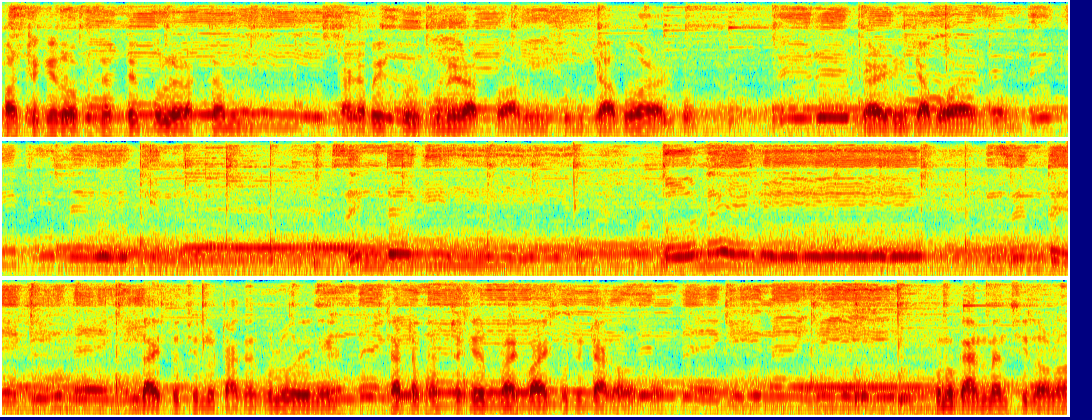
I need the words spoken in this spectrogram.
ফাস্ট্যাগের অফিসারদের বলে রাখতাম, টাকা পে করে গুনে রাখব আমি শুধু যাব আর আসব গাড়ি যাব আর দায়িত্ব ছিল টাকাগুলো এনে চারটা থেকে প্রায় কয়েক কোটি টাকা হতো। কোনো গানম্যান ছিল না।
